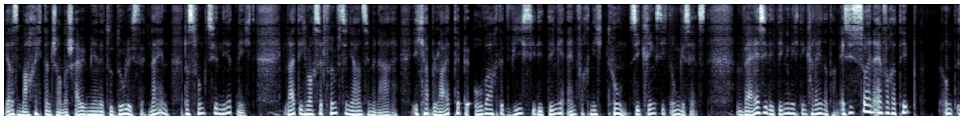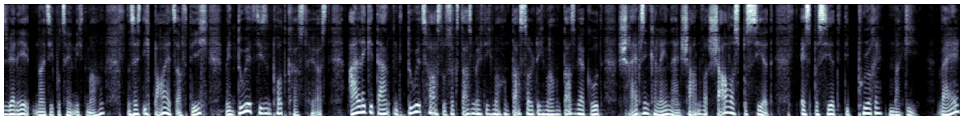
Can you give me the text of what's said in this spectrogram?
Ja, das mache ich dann schon, da schreibe ich mir eine To-Do-Liste. Nein, das funktioniert nicht. Leute, ich mache seit 15 Jahren Seminare. Ich habe Leute beobachtet, wie sie die Dinge einfach nicht tun. Sie kriegen es nicht umgesetzt, weil sie die Dinge nicht in den Kalender tragen. Es ist so ein einfacher Tipp und es werden eh 90 Prozent nicht machen. Das heißt, ich baue jetzt auf dich, wenn du jetzt diesen Podcast hörst, alle Gedanken, die du jetzt hast, du sagst, das möchte ich machen, das sollte ich machen, das wäre gut, schreib es in den Kalender ein, schau, was, schau, was passiert. Es passiert die pure Magie, weil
